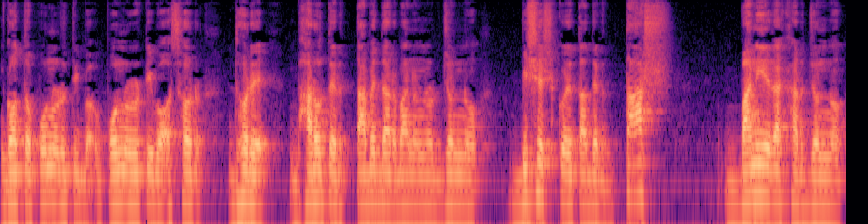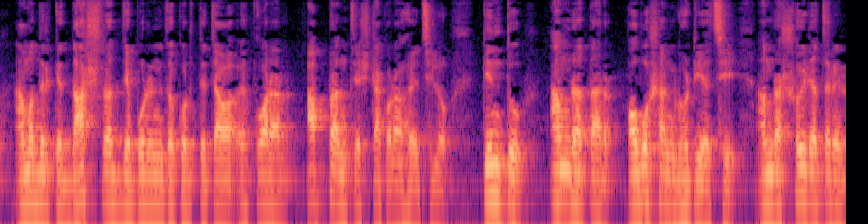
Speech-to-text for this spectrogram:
গত পনেরোটি পনেরোটি বছর ধরে ভারতের তাবেদার বানানোর জন্য বিশেষ করে তাদের দাস বানিয়ে রাখার জন্য আমাদেরকে দাস রাজ্যে পরিণত করতে চাওয়া, করার আপ্রাণ চেষ্টা করা হয়েছিল। কিন্তু আমরা তার অবসান ঘটিয়েছি। আমরা স্বৈরাচারের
